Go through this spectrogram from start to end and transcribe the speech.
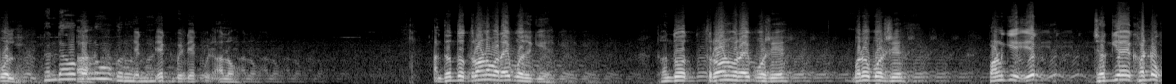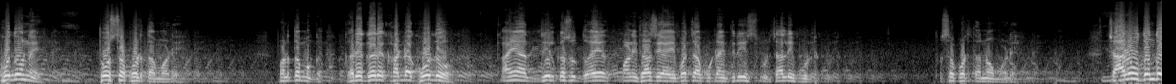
બોલ. ધંધા વગર શું કરું? એક એક મિનિટ એક મિનિટ હાલો. આ ધંધો ત્રણ વાર આપ્યો છે કે? ધંધો ત્રણ વાર આપ્યો છે. બરોબર છે? પણ કે એક જગ્યાએ ખાડો ખોદો ને, તો સફળતા મળે. પણ તમે ઘરે ઘરે ખાડા ખોદો અહીંયા દિલ કશું અહીંયા પાણી થશે અહીં પચાસ ફૂટ અહીં ત્રીસ ફૂટ, ચાલીસ ફૂટ, તો સફળતા ન મળે. ચાલુ ધંધો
